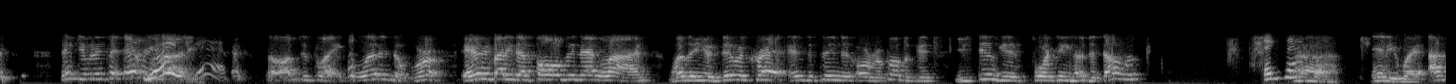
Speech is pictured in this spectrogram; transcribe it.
They're giving it to everybody. Right, yeah. So I'm just like, what in the world? Everybody that falls in that line, whether you're Democrat, Independent, or Republican, you still get fourteen hundred dollars. Exactly. Ah, anyway, I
